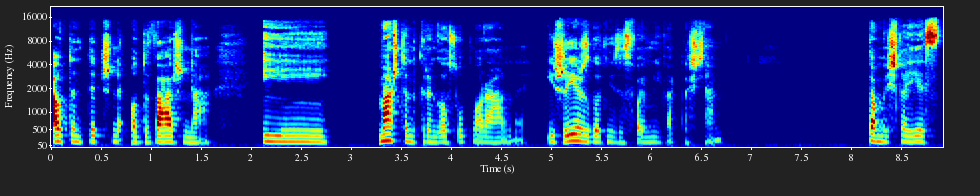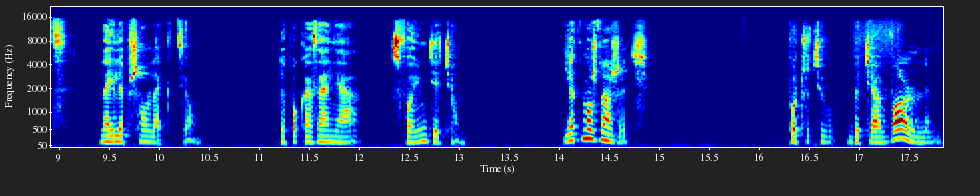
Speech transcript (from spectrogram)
autentyczny, odważna i masz ten kręgosłup moralny i żyjesz zgodnie ze swoimi wartościami, to myślę jest najlepszą lekcją do pokazania swoim dzieciom, jak można żyć w poczuciu bycia wolnym,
